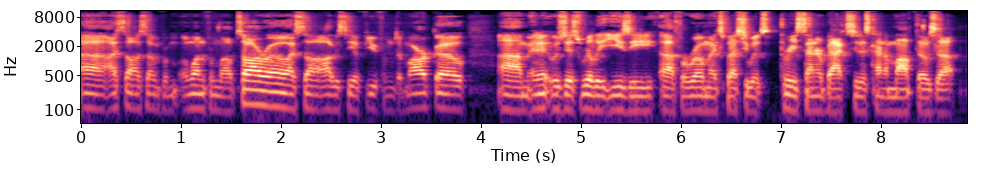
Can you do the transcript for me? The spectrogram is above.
Uh, I saw some from one from Lautaro. I saw obviously a few from Dimarco, um, and it was just really easy uh, for Roma, especially with three center backs, to just kind of mop those up.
